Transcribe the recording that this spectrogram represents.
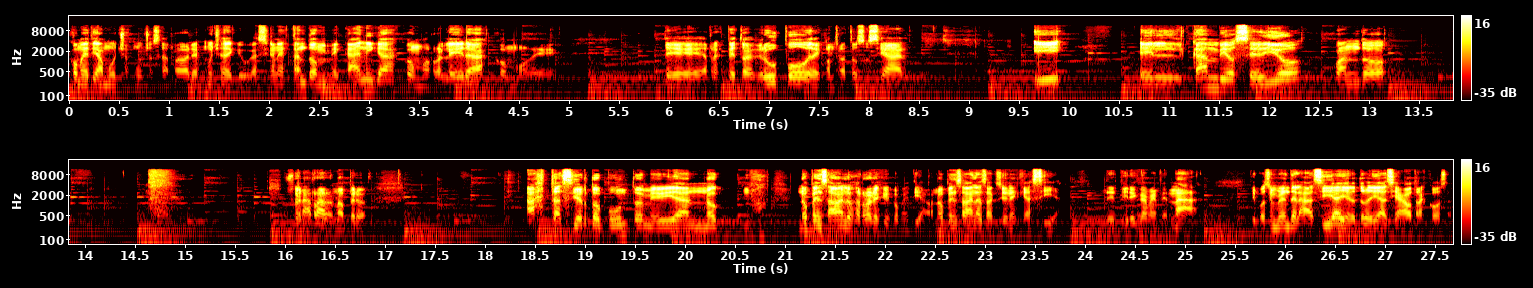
cometía muchos, muchos errores, muchas equivocaciones, tanto mecánicas como roleras, como de, de respeto al grupo, de contrato social. Y el cambio se dio cuando... Suena raro, ¿no? Pero hasta cierto punto en mi vida no, no, pensaba en los errores que cometía, no pensaba en las acciones que hacía directamente, nada. Tipo, simplemente las hacía y el otro día hacía otras cosas.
